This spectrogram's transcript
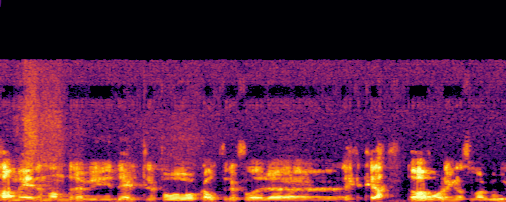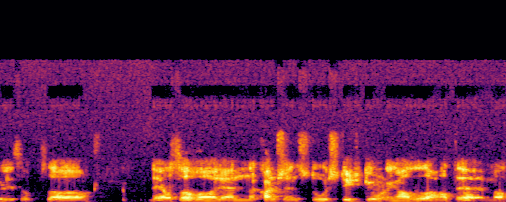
ta mer enn andre. Vi delte det på og kalte det for uh, Ja, det var Vålerenga som var gode, liksom. Så det også var en, kanskje en stor styrke i Vålerenga hadde. Da. Det,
